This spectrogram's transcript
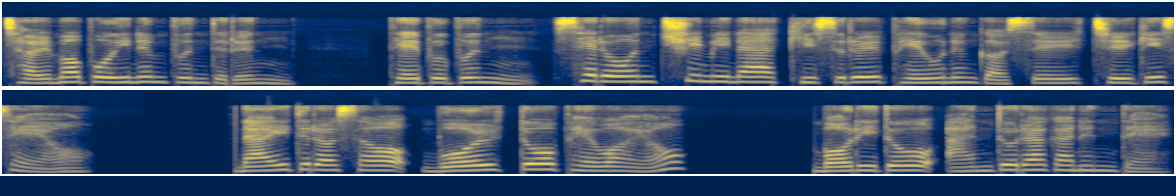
젊어 보이는 분들은 대부분 새로운 취미나 기술을 배우는 것을 즐기세요. 나이 들어서 뭘 또 배워요? 머리도 안 돌아가는데.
